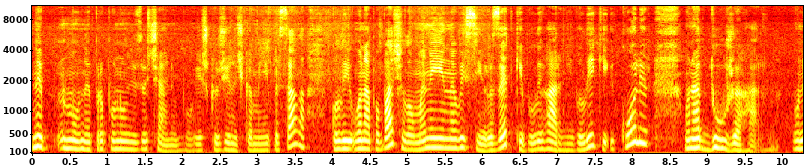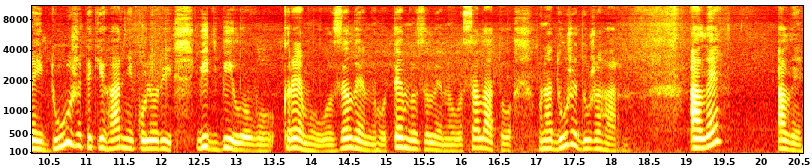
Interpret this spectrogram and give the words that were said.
не, ну, не пропоную, звичайно, бо я ж кажу, жіночка мені писала, коли вона побачила, у мене її навесні розетки були гарні, великі, і колір вона дуже гарна. У неї дуже такі гарні кольори від білого, кремового, зеленого, темно-зеленого, салатового. Вона дуже-дуже гарна. Але, але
